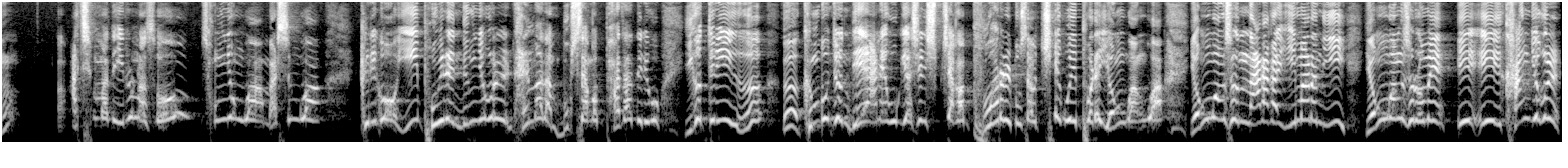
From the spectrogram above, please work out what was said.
응? 아침마다 일어나서 성령과 말씀과 그리고 이 보혈의 능력을 날마다 묵상하고 받아들이고 이것들이 어, 어, 근본적으로 내 안에 오게 하신 십자가 부활을 묵상하고 최고의 부활의 영광과 영광스러운 나라가 임하는 이 영광스러움의 이, 이 간격을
